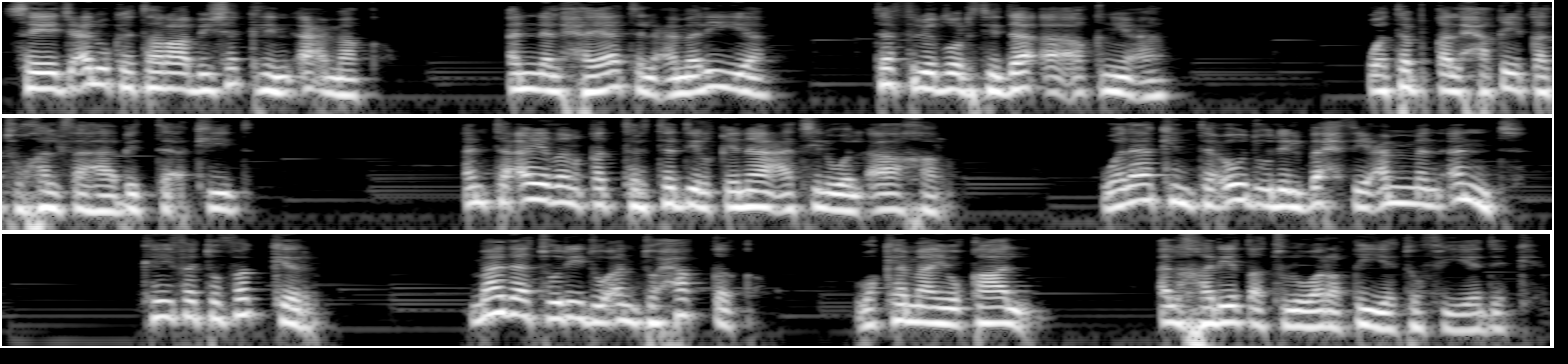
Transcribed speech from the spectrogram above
سيجعلك ترى بشكل أعمق أن الحياة العملية تفرض ارتداء أقنعة. وتبقى الحقيقة خلفها بالتأكيد. أنت أيضا قد ترتدي القناع تلو الآخر ولكن تعود للبحث عمن أنت. كيف تفكر؟ ماذا تريد أن تحقق؟ وكما يقال الخريطة الورقية في يدك.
